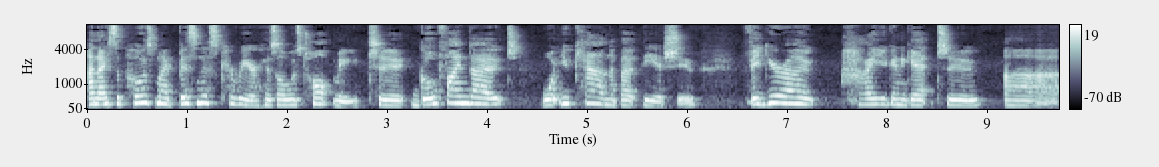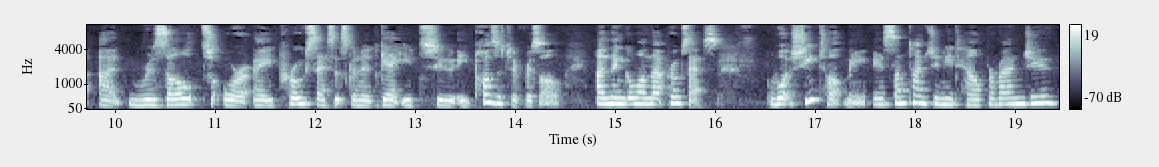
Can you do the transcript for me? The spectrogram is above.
And I suppose my business career has always taught me to go find out what you can about the issue, figure out how you're going to get to uh, a result or a process that's going to get you to a positive result and then go on that process. What she taught me is sometimes you need help around you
